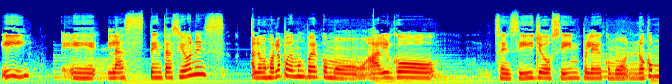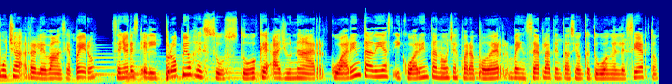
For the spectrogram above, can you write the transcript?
Y eh, las tentaciones a lo mejor la podemos ver como algo sencillo, simple, como no con mucha relevancia, pero Señores, el propio Jesús tuvo que ayunar 40 días y 40 noches para poder vencer la tentación que tuvo en el desierto.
